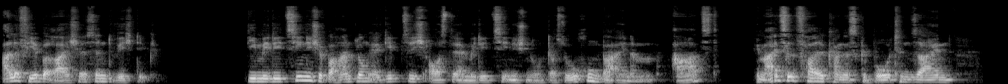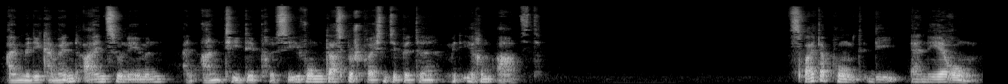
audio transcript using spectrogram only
Alle vier Bereiche sind wichtig. Die medizinische Behandlung ergibt sich aus der medizinischen Untersuchung bei einem Arzt. Im Einzelfall kann es geboten sein, ein Medikament einzunehmen, ein Antidepressivum. Das besprechen Sie bitte mit Ihrem Arzt. Zweiter Punkt, die Ernährung.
